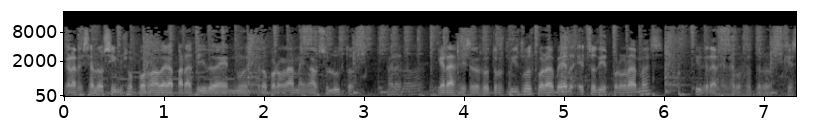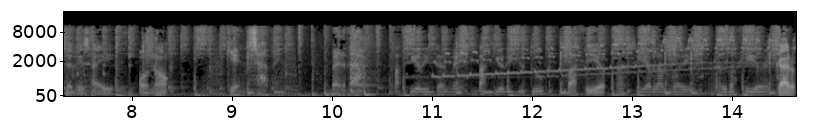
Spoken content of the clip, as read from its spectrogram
Gracias a los Simpson por no haber aparecido en nuestro programa en absoluto. para nada. Gracias a nosotros mismos por haber hecho 10 programas y gracias a vosotros que seguís ahí o no. Quién sabe, ¿verdad? Vacío de internet, vacío de YouTube. Vacío. Así hablando ahí al vacío, ¿eh? Claro,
